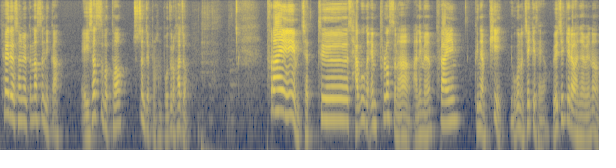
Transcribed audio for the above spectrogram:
패드 설명 끝났으니까 ASUS부터 추천 제품 한번 보도록 하죠. Prime Z490M Plus나 아니면 프라임 그냥 P 요거는 제끼세요. 왜 제끼라고 하냐면은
